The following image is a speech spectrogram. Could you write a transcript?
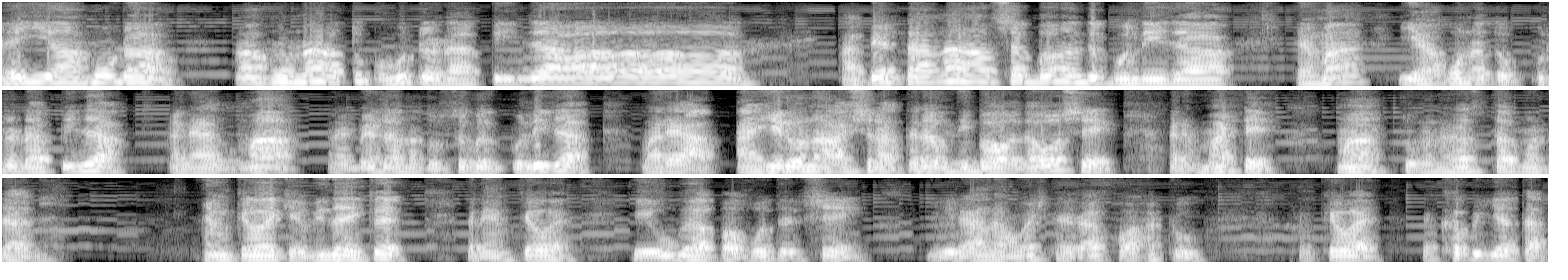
હે આહુડા, આહુના તું ઘૂંટડા પી જા આ બેટાના સંબંધ ભૂલી જા. એમાં યાહુના તો ઘૂંટડા પી જા અને આ માં અને બેટાના તો સબક ભૂલી જા. મારે આ હીરોના આશરા તરફ નિભાવવા દાવો અને માટે માં, તું મને રસ્તા મોટા એમ કહેવાય કે વિદાય કર. અને એમ કહેવાય કે ઉગાપા બોદર છે. વીરાના વંશને રાખવા હતું એમ કહેવાય કે ખપી જતા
